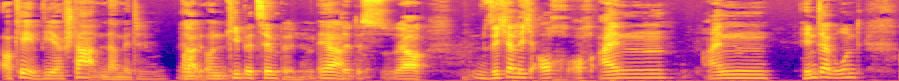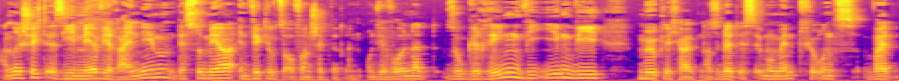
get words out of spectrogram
okay, wir starten damit. Ja, und, und keep it simple. Ne? Ja. Das ist ja sicherlich auch, auch ein, ein Hintergrund. Andere Geschichte ist, je mehr wir reinnehmen, desto mehr Entwicklungsaufwand steckt da drin. Und wir wollen das so gering wie irgendwie möglich halten. Also das ist im Moment für uns weit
